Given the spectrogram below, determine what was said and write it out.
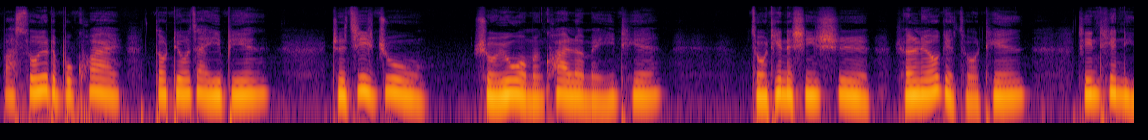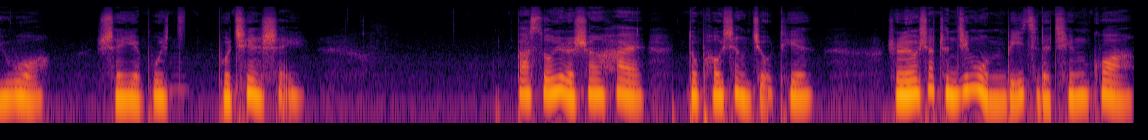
把所有的不快都丢在一边，只记住属于我们快乐每一天。昨天的心事全留给昨天，今天你我谁也不不欠谁。把所有的伤害都抛向九天，只留下曾经我们彼此的牵挂。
